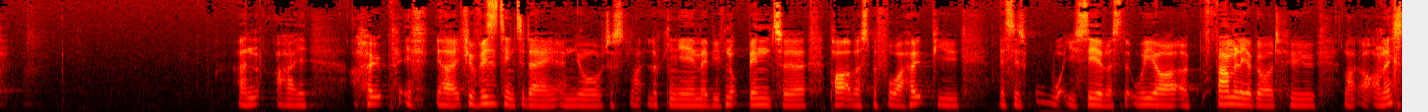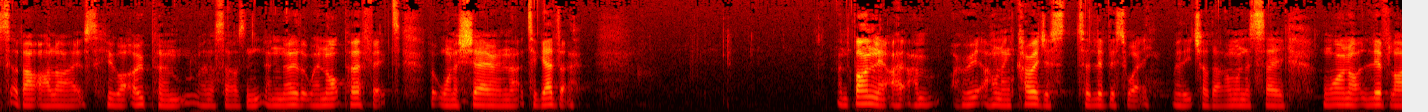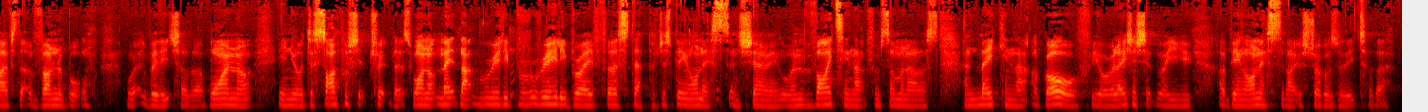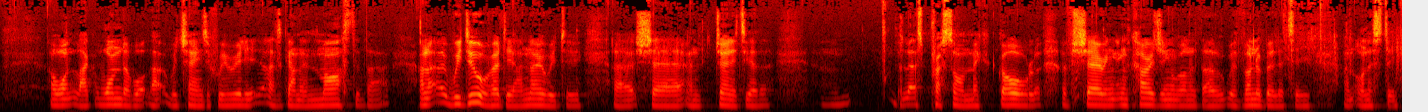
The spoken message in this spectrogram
And I hope if, uh, if you're visiting today and you're just like looking in, maybe you've not been to part of us before, I hope you this is what you see of us that we are a family of God who like, are honest about our lives, who are open with ourselves and, and know that we're not perfect, but want to share in that together. And finally, I, I'm, I, want to encourage us to live this way with each other. I want to say, why not live lives that are vulnerable with each other? Why not, in your discipleship triplets, why not make that really, really brave first step of just being honest and sharing or inviting that from someone else and making that a goal for your relationship where you are being honest about your struggles with each other? I want, like, wonder what that would change if we really, as Gannon, mastered that. And uh, we do already, I know we do, uh, share and journey together. Um, but let's press on, make a goal of sharing, encouraging one another with vulnerability and honesty.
